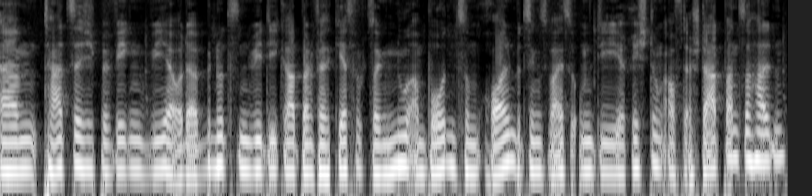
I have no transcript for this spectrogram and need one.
Ähm, tatsächlich bewegen wir oder benutzen wir die gerade bei Verkehrsflugzeugen nur am Boden zum Rollen, beziehungsweise um die Richtung auf der Startbahn zu halten,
